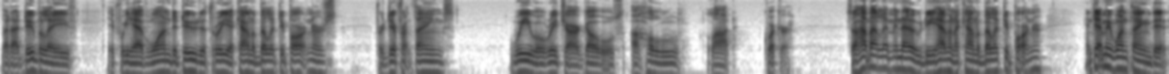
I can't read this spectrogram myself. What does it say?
But I do believe if we have one to two to three accountability partners for different things, we will reach our goals a whole lot quicker. So, how about let me know? Do you have an accountability partner? And tell me one thing that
